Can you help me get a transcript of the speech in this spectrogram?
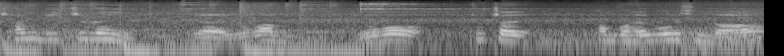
참기 찌렁이. 예, 요거, 한- 요거 투차 한번 해보겠습니다.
